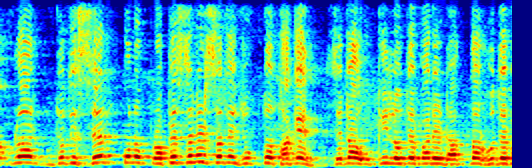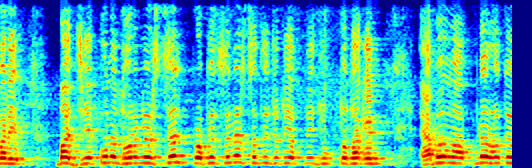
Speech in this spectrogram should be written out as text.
আপনার যদি সেলফ কোনো প্রফেশনের সাথে যুক্ত থাকেন, সেটা উকিল হতে পারে, ডাক্তার হতে পারে, বা যে কোনো ধরনের সেলফ প্রফেশনের সাথে যদি আপনি যুক্ত থাকেন এবং আপনার হাতে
